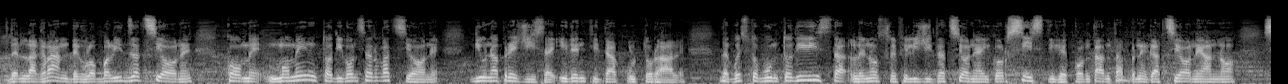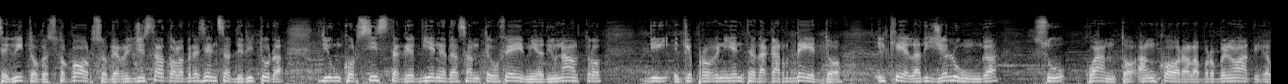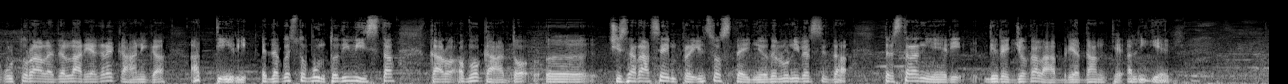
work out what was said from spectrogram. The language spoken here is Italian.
della grande globalizzazione come momento di conservazione di una precisa identità culturale. Da questo punto di vista le nostre felicitazioni ai corsisti che con tanta abnegazione hanno seguito questo corso, che ha registrato la presenza addirittura di un corsista che viene da Santa Eufemia, di un altro di, che è proveniente da Cardeto, il che la dice lunga su quanto ancora la problematica culturale dell'area grecanica attiri e da questo punto di vista, caro avvocato, eh, ci sarà sempre il sostegno dell'Università per stranieri di Reggio Calabria Dante Alighieri.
